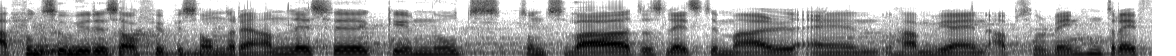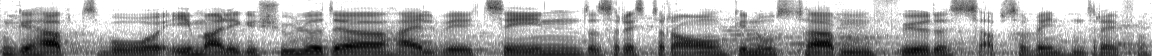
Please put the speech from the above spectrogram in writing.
Ab und zu wird es auch für besondere Anlässe genutzt. Und zwar das letzte Mal ein, haben wir ein Absolvententreffen gehabt, wo ehemalige Schüler der HLW 10 das Restaurant genutzt haben für das Absolvententreffen.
